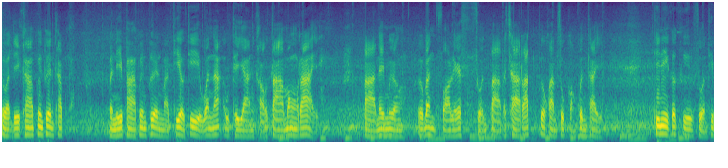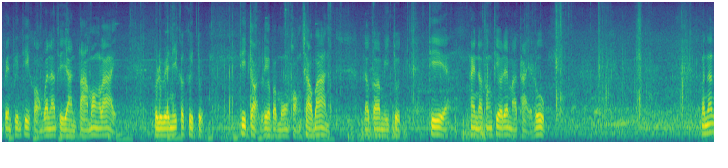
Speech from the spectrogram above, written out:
สวัสดีครับเพื่อนๆครับ วันนี้พาเพื่อนๆมาเที่ยวที่วนอุทยานเขาตาม่องไร่ ป่าในเมือง Urban Forest สวนป่าประชารัฐเพื่อความสุขของคนไทย ที่นี่ก็คือส่วนที่เป็นพื้นที่ของวนอุทยานตาม่องไร่ บริเวณนี้ก็คือจุดที่จอดเรือประมงของชาวบ้าน แล้วก็มีจุดที่ให้นักท่องเที่ยวได้มาถ่ายรูป วันนั้น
